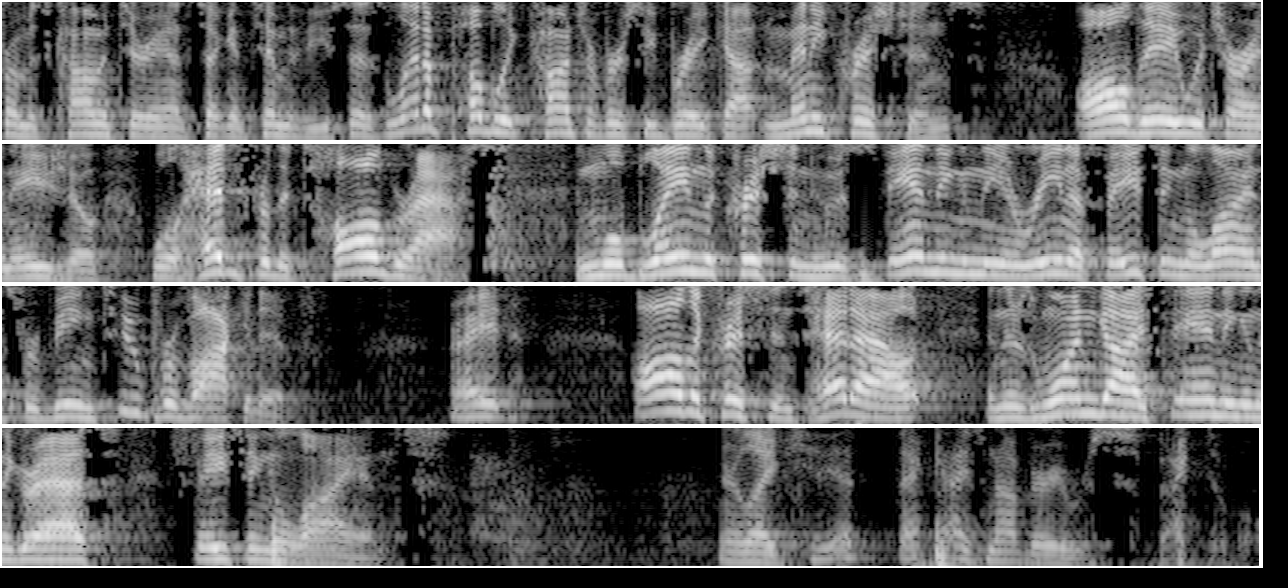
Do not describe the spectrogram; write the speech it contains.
from his commentary on 2 Timothy. He says, Let a public controversy break out, and many Christians, all they which are in Asia, will head for the tall grass and will blame the Christian who is standing in the arena facing the lions for being too provocative. Right? All the Christians head out, and there's one guy standing in the grass facing the lions. They're like, that guy's not very respectable.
